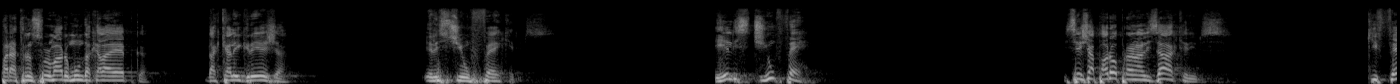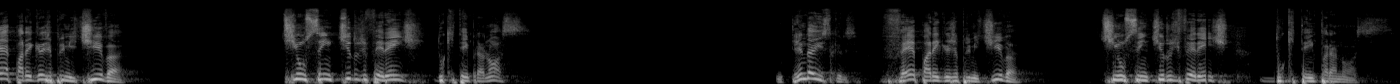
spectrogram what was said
para transformar o mundo daquela época, daquela igreja, eles tinham fé, queridos. Eles tinham fé. E você já parou para analisar, queridos? Que fé para a igreja primitiva tinha um sentido diferente do que tem para nós. Entenda isso, queridos. Fé para a igreja primitiva tinha um sentido diferente do que tem para nós.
